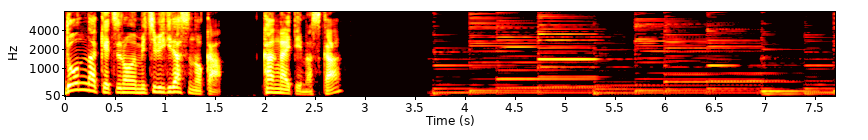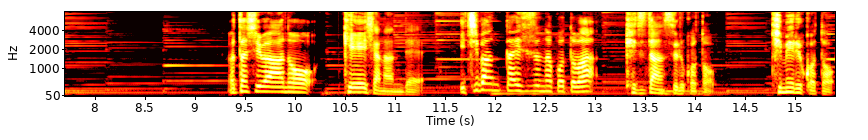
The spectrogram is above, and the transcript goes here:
どんな結論を導き出すのか考えていますか？私はあの経営者なんで一番大切なことは決断すること決めること。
